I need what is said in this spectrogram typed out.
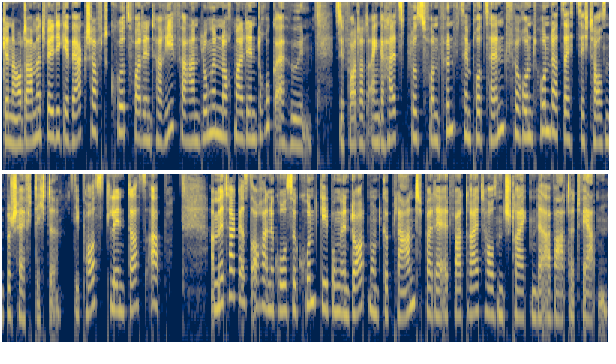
Genau damit will die Gewerkschaft kurz vor den Tarifverhandlungen nochmal den Druck erhöhen. Sie fordert ein Gehaltsplus von 15 Prozent für rund 160.000 Beschäftigte. Die Post lehnt das ab. Am Mittag ist auch eine große Kundgebung in Dortmund geplant, bei der etwa 3000 Streikende erwartet werden.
